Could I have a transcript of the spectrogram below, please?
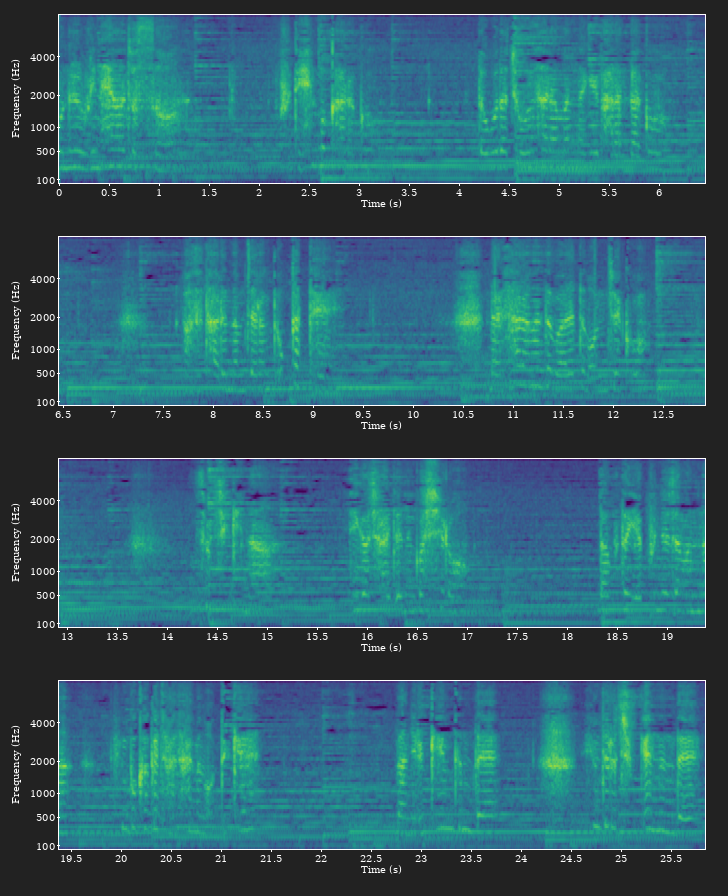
오늘 우린 헤어졌어. 부디 행복하라고. 너보다 좋은 사람 만나길 바란다고. 너도 다른 남자랑 똑같아. 날 사랑한다 말했던 언제고. 솔직히 나 네가 잘 되는 거 싫어. 나보다 예쁜 여자 만나 행복하게 잘 살면 어떡해? 난 이렇게 힘든데 힘들어 죽겠는데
